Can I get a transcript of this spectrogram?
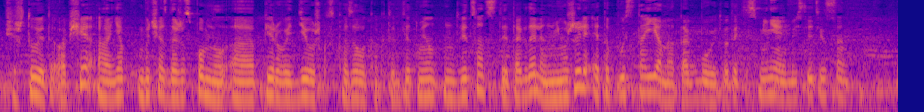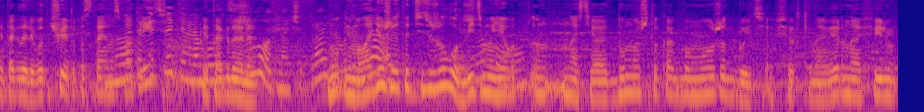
Вообще, что это? Вообще, а, я вот сейчас даже вспомнил, а, первая девушка сказала как-то где-то минут на 12 и так далее, но неужели это постоянно так будет, вот эти сменяемости этих сцен? и так далее. Вот что это постоянно Но смотреть это действительно и так далее. тяжело, значит, правильно? Ну, вот и молодежи это это тяжело. тяжело. Видимо, я вот, э, Настя, я думаю, что как бы может быть. Все-таки, наверное, фильм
